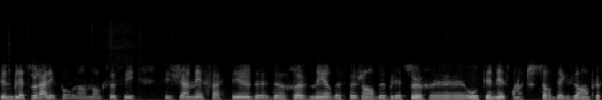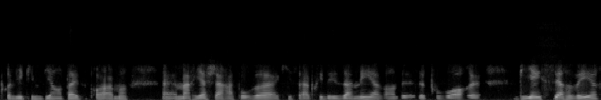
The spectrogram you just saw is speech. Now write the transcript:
C'est une blessure à l'épaule, hein, donc ça c'est c'est jamais facile de, revenir de ce genre de blessure euh, au tennis. On a toutes sortes d'exemples. Le premier qui me vient en tête, c'est probablement euh, Maria Sharapova, à qui ça a pris des années avant de, pouvoir euh, bien servir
